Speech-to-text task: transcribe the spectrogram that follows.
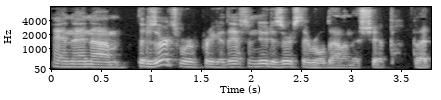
and then um, the desserts were pretty good. They have some new desserts they rolled out on this ship. But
